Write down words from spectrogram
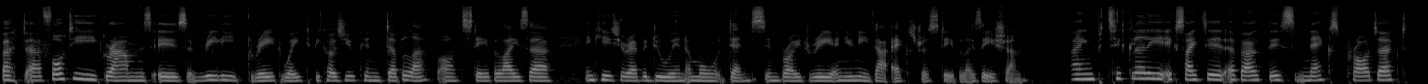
But uh, 40 grams is a really great weight because you can double up on stabilizer in case you're ever doing a more dense embroidery and you need that extra stabilization. I'm particularly excited about this next product.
